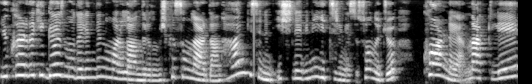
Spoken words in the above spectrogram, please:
Yukarıdaki göz modelinde numaralandırılmış kısımlardan hangisinin işlevini yitirmesi sonucu kornea nakli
